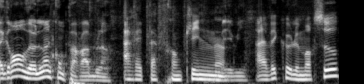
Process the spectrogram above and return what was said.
La grande, l'incomparable. Aretha Franklin. Oui. Avec euh, le morceau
